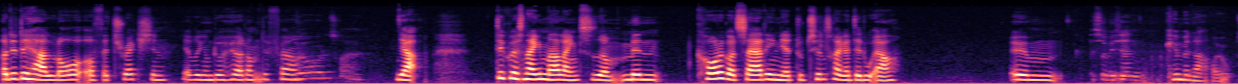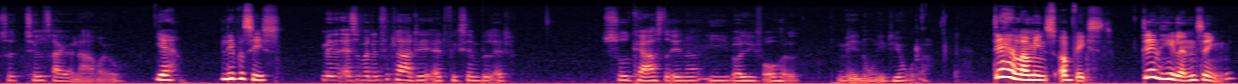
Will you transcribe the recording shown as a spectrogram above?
Og det er det her law of attraction. Jeg ved ikke, om du har hørt om det før. Jo, det tror jeg. Ja, det kunne jeg snakke i meget lang tid om. Men kort og godt, så er det egentlig, at du tiltrækker det, du er. Øhm, Så hvis jeg er en kæmpe narrøv, så tiltrækker jeg narrøv. Lige præcis. Men altså, hvordan forklarer det, at for eksempel, at søde kærester ender i voldelige forhold med nogle idioter? Det handler om ens opvækst. Det er en helt anden ting.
